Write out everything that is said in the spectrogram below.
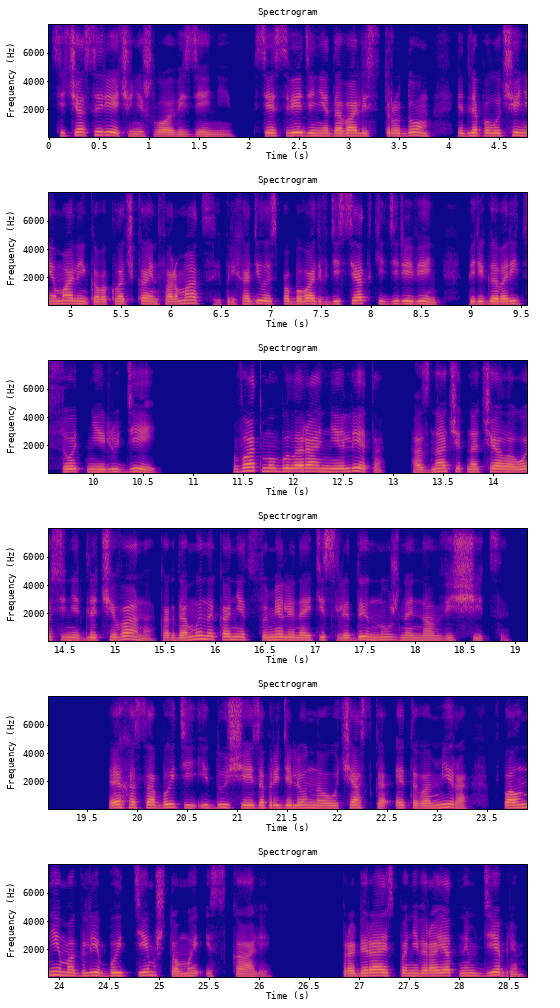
Сейчас и речи не шло о везении. Все сведения давались с трудом, и для получения маленького клочка информации приходилось побывать в десятке деревень, переговорить с сотней людей. В Атму было раннее лето, а значит, начало осени для Чивана, когда мы, наконец, сумели найти следы нужной нам вещицы. Эхо событий, идущее из определенного участка этого мира, вполне могли быть тем, что мы искали. Пробираясь по невероятным дебрям,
